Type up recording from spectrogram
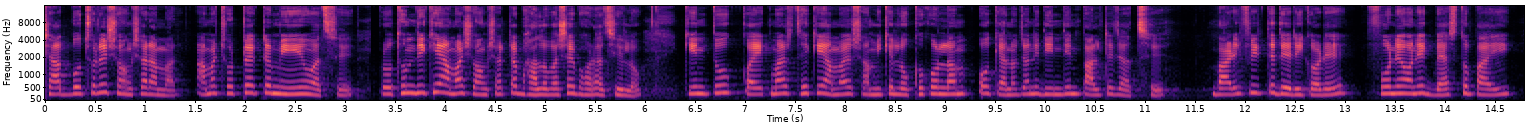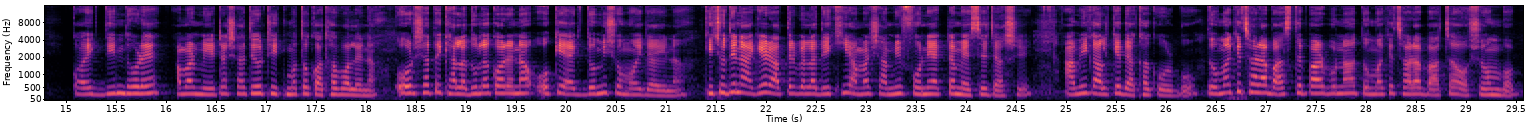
সাত বছরের সংসার আমার। আমার ছোট্ট একটা মেয়েও আছে। প্রথম দিকে আমার সংসারটা ভালোবাসায় ভরা ছিল। কিন্তু কয়েক মাস থেকে আমার স্বামীকে লক্ষ্য করলাম, ও কেন জানি দিন দিন পাল্টে যাচ্ছে। বাড়ি ফিরতে দেরি করে, ফোনে অনেক ব্যস্ত পাই। কয়েকদিন ধরে আমার মেয়েটার সাথেও ঠিকমতো কথা বলে না। ওর সাথে খেলাধুলা করে না, ওকে একদমই সময় দেয় না। কিছুদিন আগে রাতের বেলা দেখি আমার স্বামীর ফোনে একটা মেসেজ আসে, আমি কালকে দেখা করব। তোমাকে ছাড়া বাঁচতে পারব না, তোমাকে ছাড়া বাঁচা অসম্ভব।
